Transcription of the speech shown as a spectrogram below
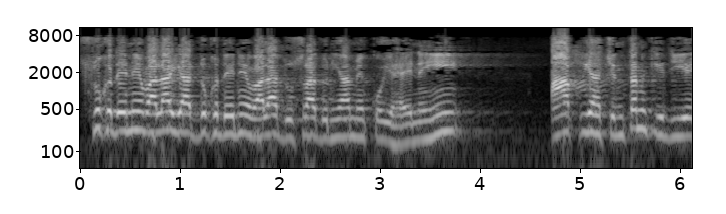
सुख देने वाला या दुख देने वाला दूसरा दुनिया में कोई है नहीं। आप यह चिंतन कीजिए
